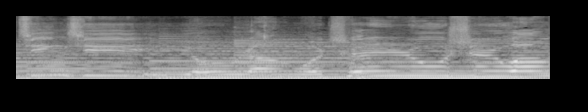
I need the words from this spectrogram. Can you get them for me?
惊喜，又让我沉入失望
